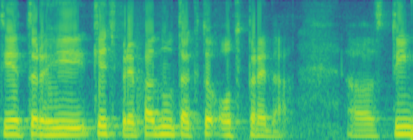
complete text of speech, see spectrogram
tie trhy, keď prepadnú, tak to od predá. S tým,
